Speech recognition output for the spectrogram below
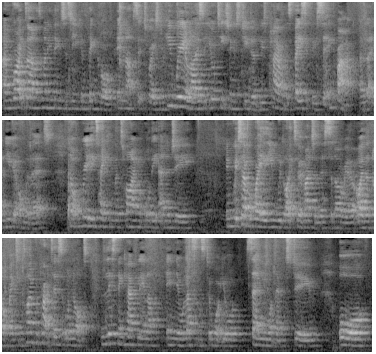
and write down as many things as you can think of in that situation. If you realise that you're teaching a student whose parent is basically sitting back and letting you get on with it, not really taking the time or the energy in whichever way you would like to imagine this scenario, either not making time for practice or not listening carefully enough in your lessons to what you're saying you want them to do, or,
